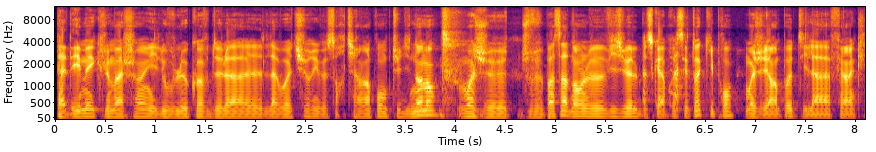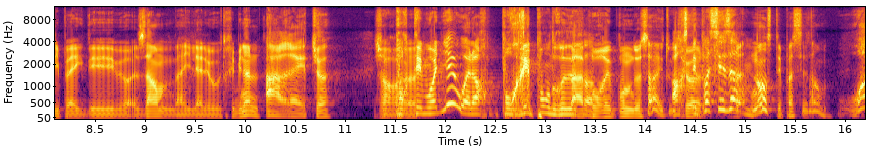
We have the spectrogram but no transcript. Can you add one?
T'as des mecs, le machin, il ouvre le coffre de la, de la voiture, il veut sortir un pompe. Tu dis non, non, moi je, je veux pas ça dans le visuel parce qu'après c'est toi qui prends. Moi j'ai un pote, il a fait un clip avec des euh, armes, bah, il est allé au tribunal. Arrête. Tu vois Genre, Pour euh, témoigner ou alors pour répondre de bah, ça pour répondre de ça et tout. Alors c'était pas ses armes Bah, Non, c'était pas ses armes. Waouh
